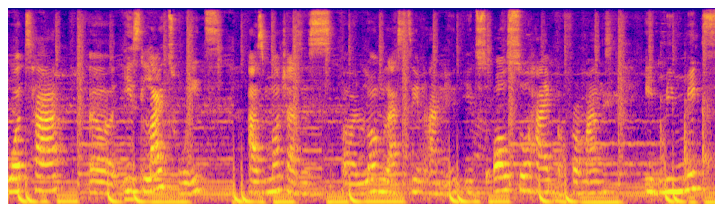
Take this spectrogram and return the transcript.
Water uh, is lightweight as much as it's uh, long lasting and it's also high performance. It mimics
